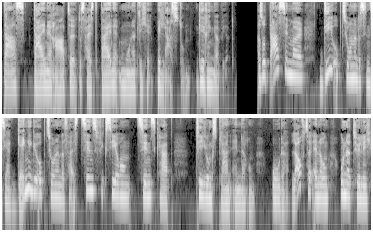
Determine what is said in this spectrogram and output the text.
dass deine Rate, das heißt deine monatliche Belastung geringer wird. Also das sind mal die Optionen, das sind sehr gängige Optionen, das heißt Zinsfixierung, Zinscap, Tilgungsplanänderung oder Laufzeitänderung und natürlich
